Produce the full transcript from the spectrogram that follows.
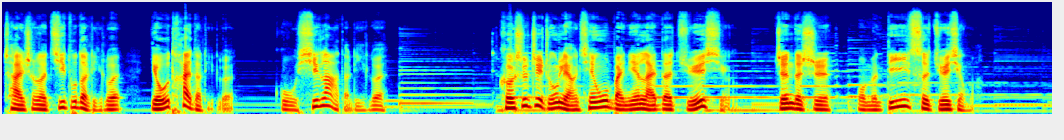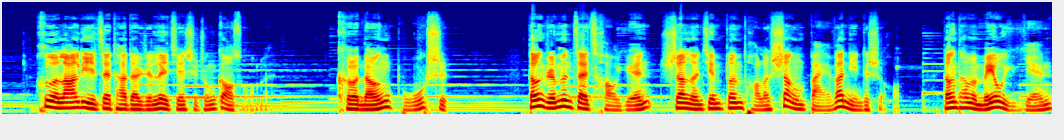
产生了基督的理论，犹太的理论，古希腊的理论。可是这种两千五百年来的觉醒，真的是我们第一次觉醒吗？赫拉利在他的人类简史中告诉我们，可能不是。当人们在草原、山峦间奔跑了上百万年的时候，当他们没有语言，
